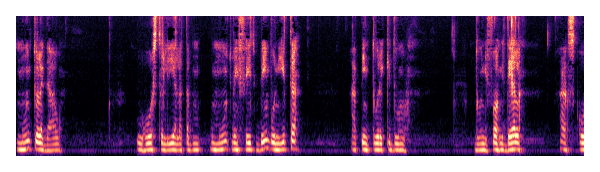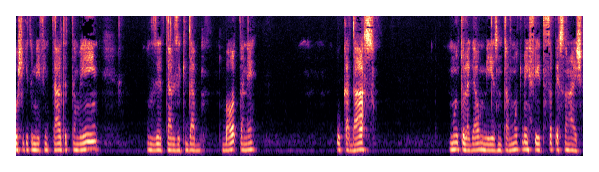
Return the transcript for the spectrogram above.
Muito legal. O rosto ali, ela tá muito bem feito, bem bonita. A pintura aqui do, do uniforme dela. As coxas aqui também pintadas também. Os detalhes aqui da bota, né? O cadastro. Muito legal mesmo, tá muito bem feito essa personagem.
